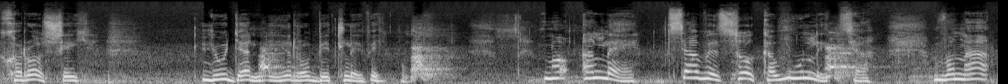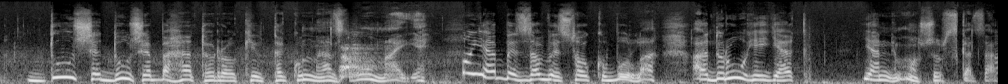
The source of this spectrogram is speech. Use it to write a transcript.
хороший, людяний, робітливий був. Ну, але ця висока вулиця, вона дуже-дуже багато років таку назву має. Ну, я би за високу була, а другий як, я не можу сказати.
